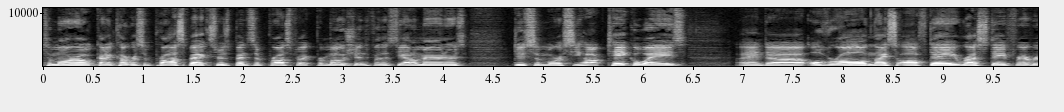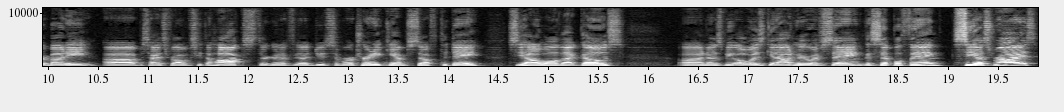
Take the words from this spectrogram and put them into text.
tomorrow, kind of cover some prospects. There's been some prospect promotions for the Seattle Mariners. Do some more Seahawk takeaways. And uh, overall, nice off day, rest day for everybody. Uh, besides for obviously the Hawks, they're gonna uh, do some more training camp stuff today. See how well that goes. Uh, and as we always get out here with saying the simple thing: see us rise.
